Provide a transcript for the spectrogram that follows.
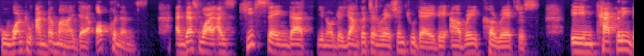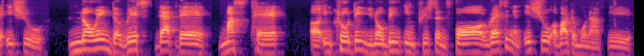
who want to undermine their opponents. And that's why i keep saying that you know the younger generation today they are very courageous in tackling the issue knowing the risk that they must take, uh, including you know being imprisoned for raising an issue about the monarchy.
